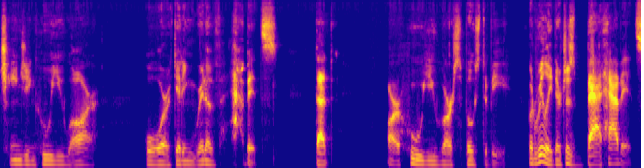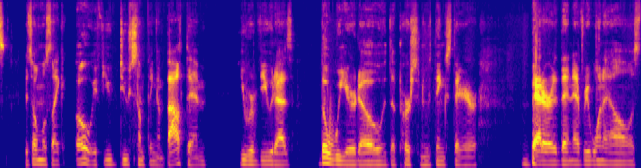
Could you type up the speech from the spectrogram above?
changing who you are or getting rid of habits that are who you are supposed to be. But really, they're just bad habits. It's almost like, oh, if you do something about them, you are viewed as the weirdo, the person who thinks they're better than everyone else,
